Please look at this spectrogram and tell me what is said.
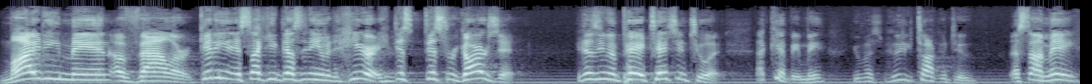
Mighty man of valor. Gideon, it's like he doesn't even hear it. He just disregards it. He doesn't even pay attention to it. That can't be me. Must, who are you talking to? That's not me.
